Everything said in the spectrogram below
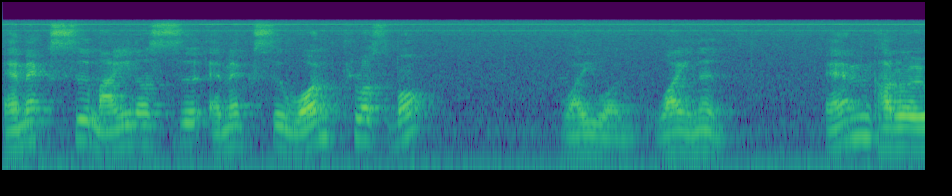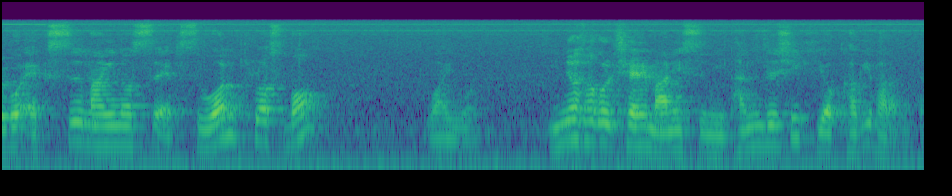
mx 마이너스 mx1 플러스 뭐? y1. y는 m 가로 열고 x 마이너스 x1 플러스 뭐? y1. 이 녀석을 제일 많이 쓰니 반드시 기억하기 바랍니다.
